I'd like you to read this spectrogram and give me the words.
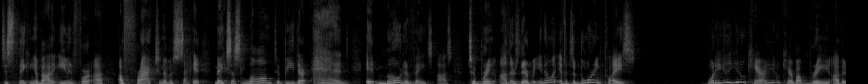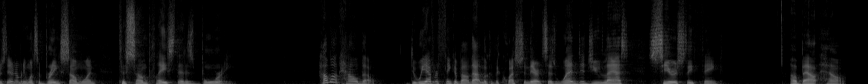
just thinking about it, even for a, a fraction of a second, makes us long to be there and it motivates us to bring others there. But you know what? If it's a boring place, what are you going to? You don't care. You don't care about bringing others there. Nobody wants to bring someone to some place that is boring. How about hell, though? Do we ever think about that? Look at the question there. It says, When did you last seriously think about hell?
